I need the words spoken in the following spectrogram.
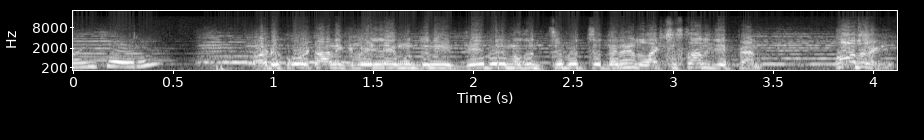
ఫోన్ చేయరు? పడుకోవటానికి వెళ్ళే ముందు నీ దేవుడి ముఖం చూపించదని లక్షసార్లు చెప్పాను. పోదలకి.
